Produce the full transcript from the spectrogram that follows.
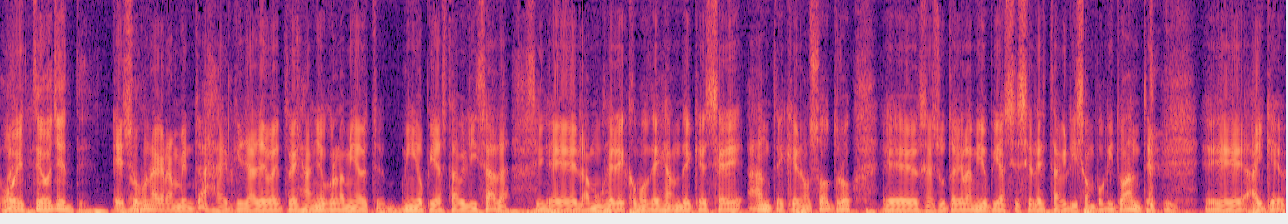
o este oyente. Eso es una gran ventaja, el que ya lleva tres años con la miopía estabilizada. Eh, las mujeres como dejan de que se antes que nosotros, eh, resulta que la miopía sí se le estabiliza un poquito antes. Eh, hay que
